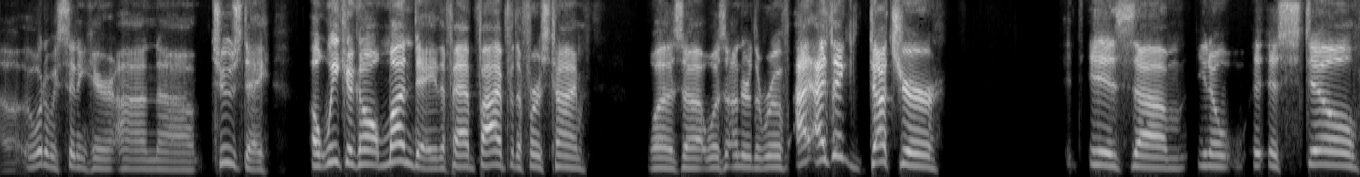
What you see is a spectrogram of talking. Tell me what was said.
Uh, what are we sitting here on uh, Tuesday? A week ago, Monday, the Fab Five for the first time was uh, was under the roof. I, I think Dutcher is, um, you know, is still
